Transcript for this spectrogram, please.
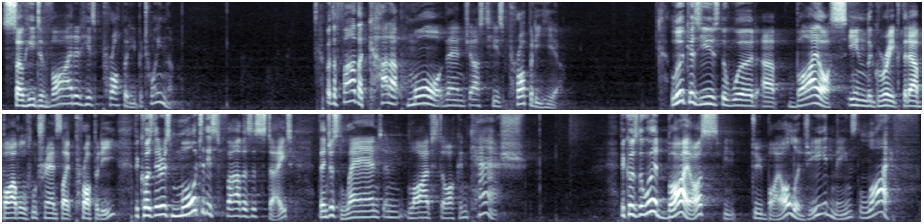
so he divided his property between them. But the father cut up more than just his property here. Luke has used the word uh, bios in the Greek that our Bibles will translate property because there is more to this father's estate than just land and livestock and cash. Because the word bios, if you do biology, it means life.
